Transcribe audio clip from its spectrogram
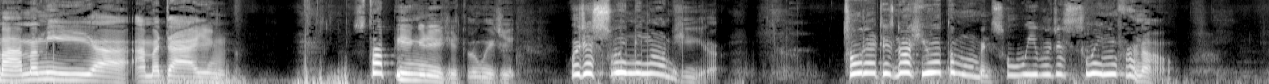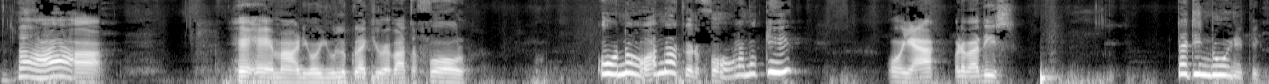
Mamma mia, I'm a dying. Stop being an idiot, Luigi. We're just swinging on here. Toadette is not here at the moment, so we will just swing for now. Ah. Hey, hey, Mario, you look like you're about to fall. Oh, no, I'm not gonna fall. I'm okay. Oh, yeah? What about this? That didn't do anything.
